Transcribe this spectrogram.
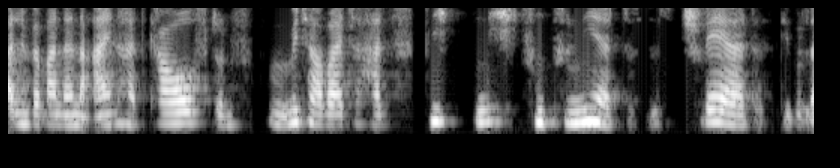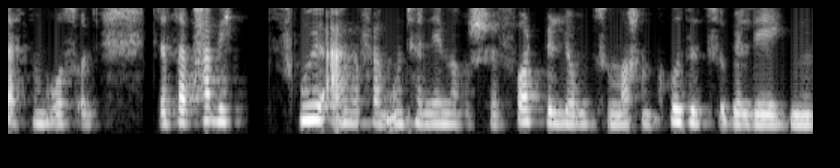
allem wenn man eine Einheit kauft und Mitarbeiter hat, nicht, nicht funktioniert. Das ist schwer, das ist die Belastung groß. Und deshalb habe ich früh angefangen, unternehmerische Fortbildungen zu machen, Kurse zu belegen,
